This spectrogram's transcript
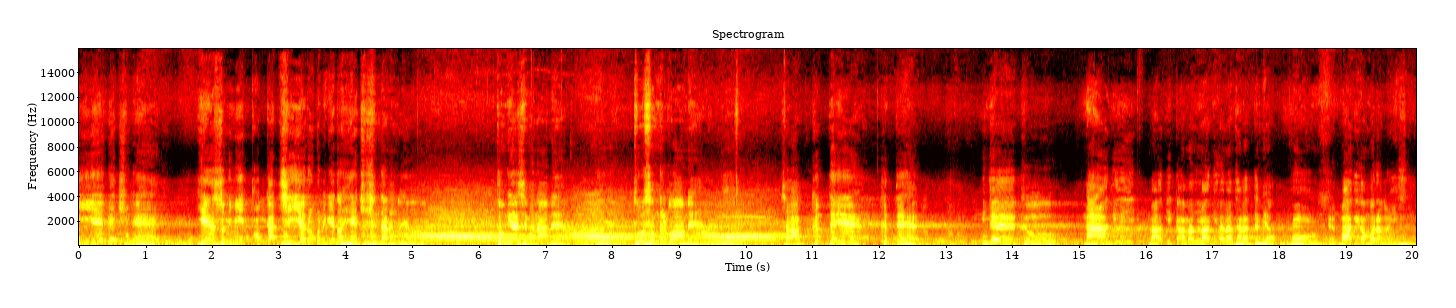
이 예배 중에 예수님이 똑같이 여러분에게도 해 주신다는 거예요. 동의하시면 아멘. 아, 두손 들고 아멘. 네. 자 그때에 그때 이제 그 마귀 마귀 까만 마귀가 나타났다며 네. 그 마귀가 뭐라고 했어요?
